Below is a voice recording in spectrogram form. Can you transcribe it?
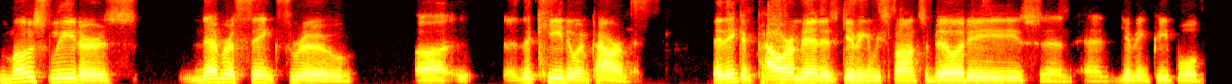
most leaders never think through uh, the key to empowerment. They think empowerment is giving responsibilities and, and giving people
